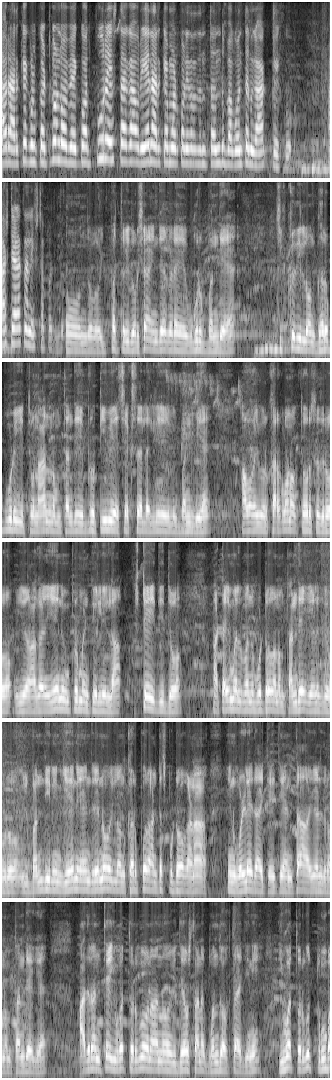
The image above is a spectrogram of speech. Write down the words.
ಅವ್ರ ಹರಕೆಗಳು ಕಟ್ಕೊಂಡು ಹೋಗ್ಬೇಕು, ಅದು ಪೂರೈಸಿದಾಗ ಅವ್ರು ಏನು ಹರಕೆ ಮಾಡ್ಕೊಂಡಿರೋದು ತಂದು ಭಗವಂತನಿಗೆ ಹಾಕಬೇಕು. ಅಷ್ಟು ಹೇಳಕ್ಕೆ ನಾನು ಇಷ್ಟಪಡ್ತೀನಿ. ಒಂದು ಇಪ್ಪತ್ತೈದು ವರ್ಷ ಹಿಂದೆಗಡೆ ಊರಿಗೆ ಬಂದೆ. ಚಿಕ್ಕದಿಲ್ಲ ಒಂದು ಗರ್ಭಗುಡಿ ಇತ್ತು. ನಾನು ನಮ್ಮ ತಂದೆ ಇಬ್ಬರು ಟಿ ವಿ ಎಸ್ ಎಕ್ಸಲಲ್ಲಿ ಇಲ್ಲಿಗೆ ಬಂದ್ವಿ. ಆವಾಗ ಇವರು ಕರ್ಕೊಂಡೋಗಿ ತೋರಿಸಿದ್ರು. ಆಗ ಏನು ಇಂಪ್ರೂವ್ಮೆಂಟ್ ಇರಲಿಲ್ಲ. ಇಷ್ಟೇ ಇದ್ದಿದ್ದು. ಆ ಟೈಮಲ್ಲಿ ಬಂದುಬಿಟ್ಟು ನಮ್ಮ ತಂದೆಗೆ ಹೇಳಿದ್ರು ಇವರು, ಇಲ್ಲಿ ಬಂದು ನಿನ್ಗೆ ಏನೇ ಅಂದ್ರೇನು ಇಲ್ಲೊಂದು ಕರ್ಪೂರ ಅಂಟಿಸ್ಬಿಟ್ಟು ಹೋಗೋಣ. ನಿನ್ಗೆ ಒಳ್ಳೇದಾಯ್ತೈತೆ ಅಂತ ಹೇಳಿದ್ರು ನಮ್ಮ ತಂದೆಗೆ. ಅದರಂತೆ ಇವತ್ತವರೆಗೂ ನಾನು ಈ ದೇವಸ್ಥಾನಕ್ಕೆ ಬಂದು ಹೋಗ್ತಾ ಇದ್ದೀನಿ. ಇವತ್ತವರೆಗೂ ತುಂಬ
